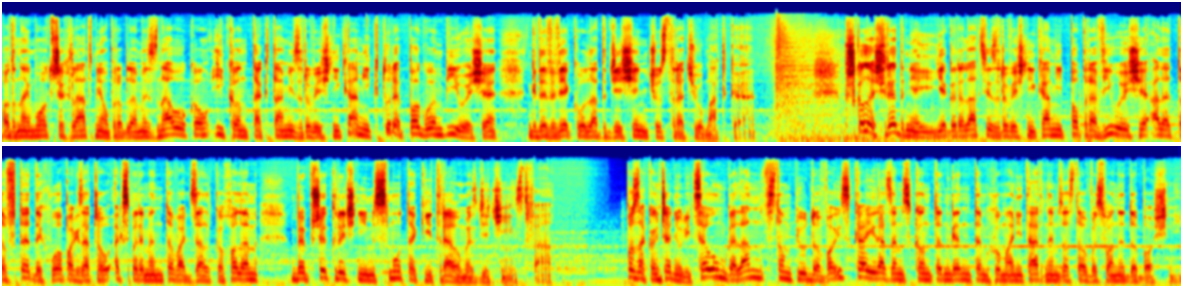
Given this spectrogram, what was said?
Od najmłodszych lat miał problemy z nauką i kontaktami z rówieśnikami, które pogłębiły się, gdy w wieku lat 10 stracił matkę. W szkole średniej jego relacje z rówieśnikami poprawiły się, ale to wtedy chłopak zaczął eksperymentować z alkoholem, by przykryć nim smutek i traumy z dzieciństwa. Po zakończeniu liceum Galan wstąpił do wojska i razem z kontyngentem humanitarnym został wysłany do Bośni.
